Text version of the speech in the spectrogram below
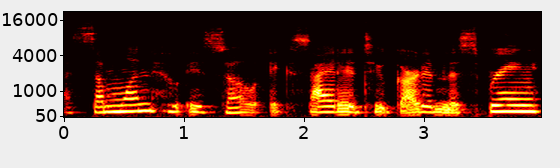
As someone who is so excited to garden this spring,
